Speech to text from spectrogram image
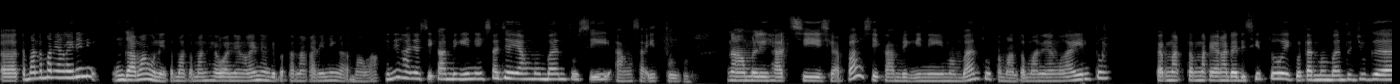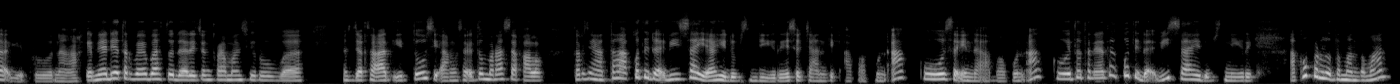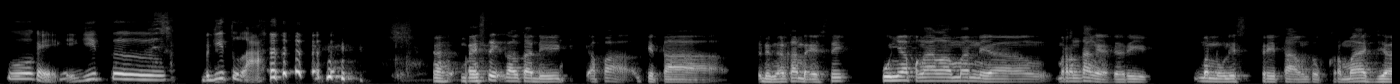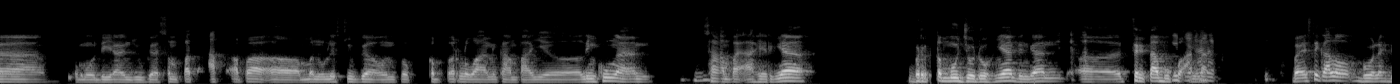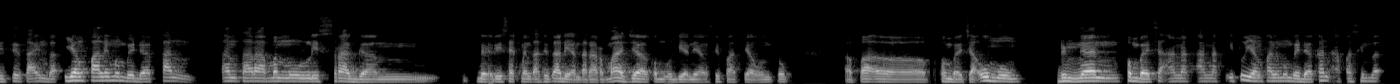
uh, teman-teman yang lain ini nggak mau nih. Teman-teman hewan yang lain yang dipeternakan ini nggak mau. Ini hanya si kambing ini saja yang membantu si angsa itu. Nah melihat si siapa? Si kambing ini membantu teman-teman yang lain tuh ternak-ternak yang ada di situ ikutan membantu juga gitu. Nah, akhirnya dia terbebas tuh dari cengkraman si rubah. Nah, sejak saat itu si angsa itu merasa kalau ternyata aku tidak bisa ya hidup sendiri secantik apa pun aku, seindah apa pun aku, itu ternyata aku tidak bisa hidup sendiri. Aku perlu teman-temanku kayak, kayak gitu. Begitulah. nah, Mbak Esti kalau tadi apa kita dengarkan Mbak Esti punya pengalaman yang merentang ya dari menulis cerita untuk remaja, kemudian juga sempat apa uh, menulis juga untuk keperluan kampanye lingkungan hmm. sampai akhirnya bertemu jodohnya dengan uh, cerita buku anak. anak. Mbak Esti kalau boleh diceritain Mbak, yang paling membedakan antara menulis ragam dari segmentasi tadi antara remaja kemudian yang sifatnya untuk apa uh, pembaca umum dengan pembaca anak-anak itu yang paling membedakan apa sih Mbak?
